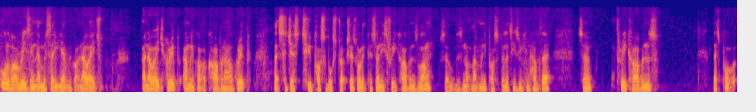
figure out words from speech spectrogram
all of our reasoning then we say, yeah, we've got an OH, an OH group, and we've got a carbonyl group. That suggests two possible structures. Well, it's only three carbons long, so there's not that many possibilities we can have there. So three carbons. Let's put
